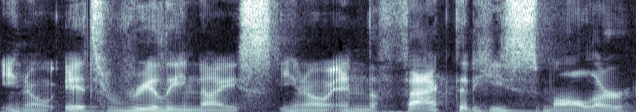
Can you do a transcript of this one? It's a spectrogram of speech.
You know, it's really nice. You know, and the fact that he's smaller.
